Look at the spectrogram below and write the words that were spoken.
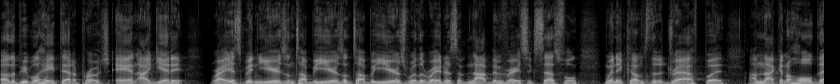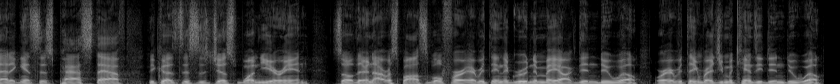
Other people hate that approach. And I get it, right? It's been years on top of years on top of years where the Raiders have not been very successful when it comes to the draft. But I'm not going to hold that against this past staff because this is just one year in. So they're not responsible for everything that Gruden and Mayock didn't do well, or everything Reggie McKenzie didn't do well,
